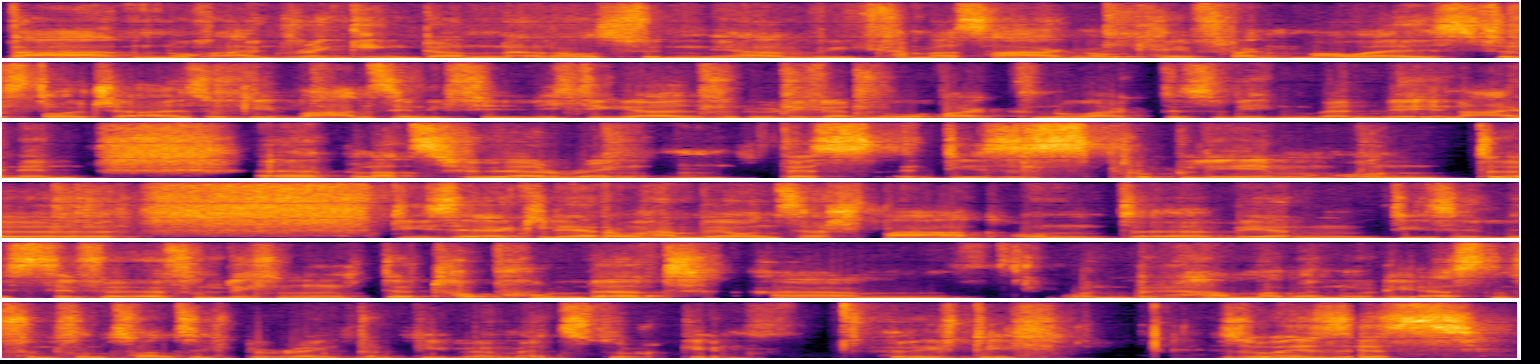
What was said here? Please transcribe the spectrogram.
da noch ein Ranking dann rausfinden. Ja, wie kann man sagen, okay, Frank Mauer ist fürs deutsche Eishockey wahnsinnig viel wichtiger als Rüdiger Nowak, Nowak deswegen werden wir in einen äh, Platz höher ranken. Das, dieses Problem und äh, diese Erklärung haben wir uns erspart und äh, werden diese Liste veröffentlichen, der Top 100, ähm, und haben aber nur die ersten 25 gerankt und die werden wir jetzt durchgehen. Richtig. So ist es.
